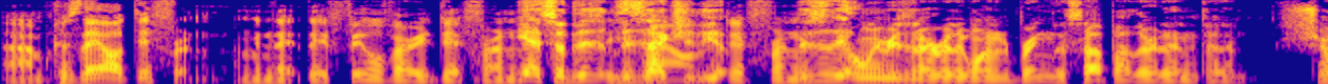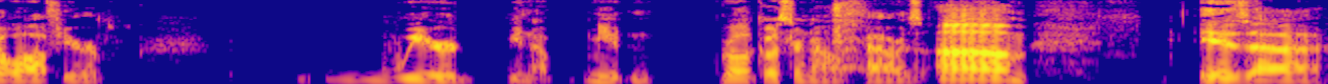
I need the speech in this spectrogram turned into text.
Because they are different. I mean, they, they feel very different. Yeah, so this, this is actually the, different. this is the only reason I really wanted to bring this up, other than to show off your weird, you know, mutant roller coaster knowledge powers. Um, is uh,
